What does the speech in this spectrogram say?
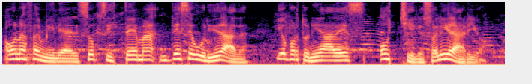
a una familia del subsistema de seguridad y oportunidades o Chile Solidario.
